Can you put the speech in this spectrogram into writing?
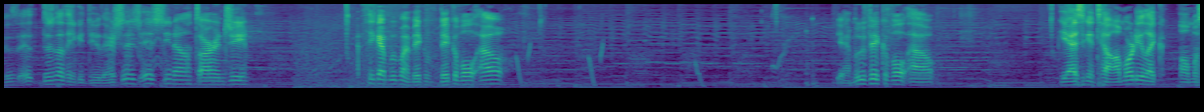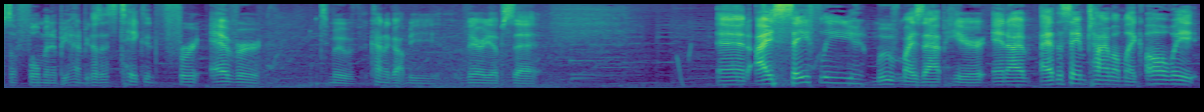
There's nothing you can do there. It's, it's, you know, it's RNG. I think I moved my Vikavolt out. Yeah, move Vikavolt out. Yeah, as you can tell, I'm already like almost a full minute behind because it's taken forever to move. It kind of got me very upset. And I safely move my Zap here, and I at the same time I'm like, oh wait,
